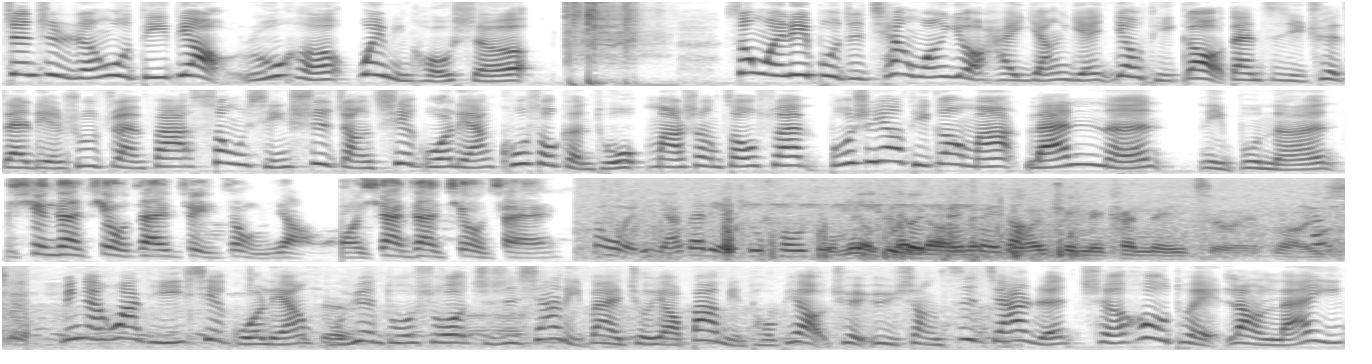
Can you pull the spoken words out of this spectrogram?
政治人物低调，如何为民喉舌？宋伟立不止呛网友，还扬言要提告，但自己却在脸书转发宋行市长谢国良哭诉梗图，马上遭酸。不是要提告吗？蓝能你不能。现在救灾最重要，我现在在救灾。宋伟立也在脸书抛出，我没有看到，完全没看那一则，不好意思。敏感话题，谢国良不愿多说，只是下礼拜就要罢免投票，却遇上自家人扯后腿，让蓝营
